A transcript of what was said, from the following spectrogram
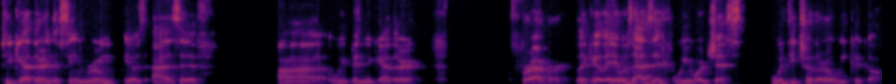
together in the same room, it was as if uh, we've been together forever. Like it, it was as if we were just with each other a week ago,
